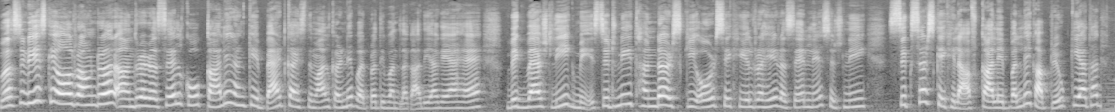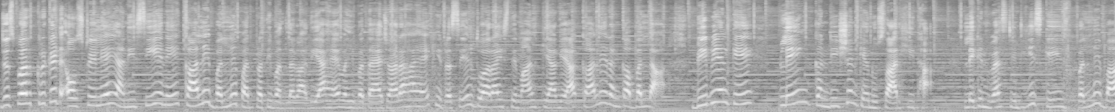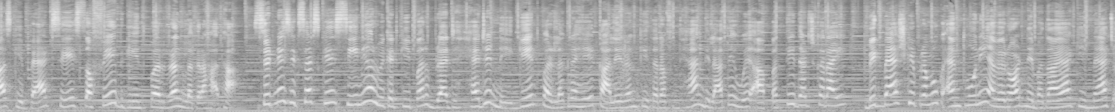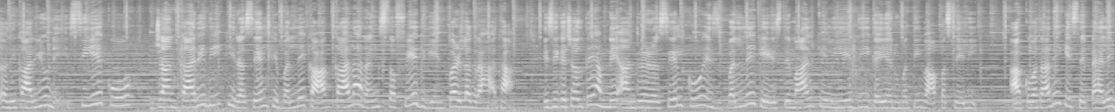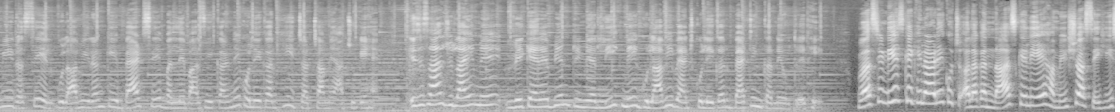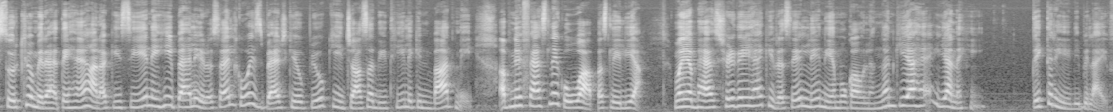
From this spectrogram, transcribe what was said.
West Indies के allrounder Andre Russell को काले रंग के बैट का इस्तेमाल करने पर प्रतिबंध लगा दिया गया है। बिग बैश लीग में सिडनी थंडर्स की ओर से खेल रहे रसेल ने सिडनी सिक्सर्स के खिलाफ काले बल्ले का प्रयोग किया था, जिस पर क्रिकेट ऑस्ट्रेलिया यानी सीए ने काले बल्ले पर प्रतिबंध लगा दिया है। वही बताया जा रहा है कि रसेल द्वारा इस्तेमाल किया गया काले रंग का बल्ला बीबीएल के प्लेइंग कंडीशन के अनुसार ही था। लेकिन वेस्ट इंडीज के इस बल्लेबाज के बैट से सफ़ेद गेंद पर रंग लग रहा था। सिडनी सिक्सर्स के सीनियर विकेटकीपर ब्रेड हेडन ने गेंद पर लग रहे काले रंग की तरफ़ ध्यान दिलाते हुए आपत्ति दर्ज कराई। बिग बैश के प्रमुख एंथोनी एवेरॉड ने बताया कि मैच अधिकारियों ने सीए को जानकारी दी कि रसेल के बल्ले का काला रंग सफ़ेद गेंद पर लग रहा था। इसी के चलते हमने आंद्रे रसेल को इस बल्ले के इस्तेमाल के लिए दी गई अनुमति वापस ले ली। आपको बता दें कि इससे पहले भी रसेल गुलाबी रंग के बैट से बल्लेबाजी करने को लेकर भी चर्चा में आ चुके हैं। इसी साल जुलाई में वे कैरेबियन प्रीमियर लीग में गुलाबी बैट को लेकर बैटिंग करने उतरे थे। वेस्ट इंडीज के खिलाड़ी कुछ अलग अंदाज के लिए हमेशा से ही सुर्खियों में रहते हैं। हालाँकि सीए ने ही पहले रसेल को इस बैट के उपयोग की इजाज़त दी थी, लेकिन बाद में अपने फैसले को वापस ले लिया। वहीं अब बहस छिड़ गई है कि रसेल ने नियमों का उल्लंघन किया है या नहीं। देखते रहिए डीबी लाइव।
